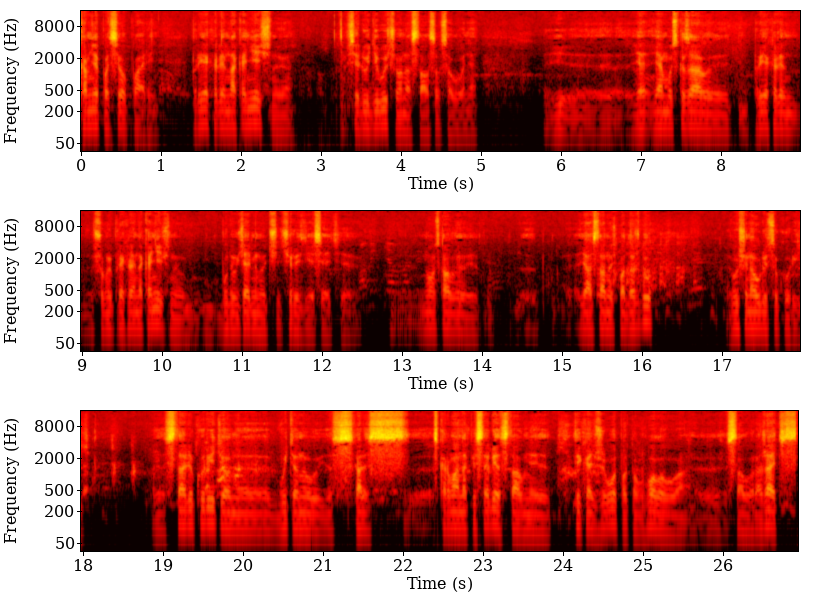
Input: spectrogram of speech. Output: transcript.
ко мне подсел парень. Приехали на конечную, все люди вышли, он остался в салоне. И, э, я, я ему сказал, приехали, что мы приехали на конечную, буду уезжать минут через 10. Э, Ну, он сказал, э, я останусь, подожду. Вышли на улицу курить. Стали курить, он э, вытянул с, с- кармана пистолет, стал мне тыкать в живот, потом в голову, стал угрожать.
